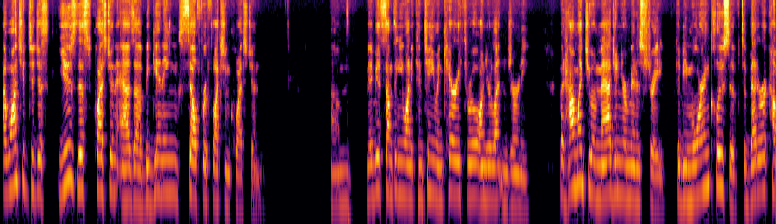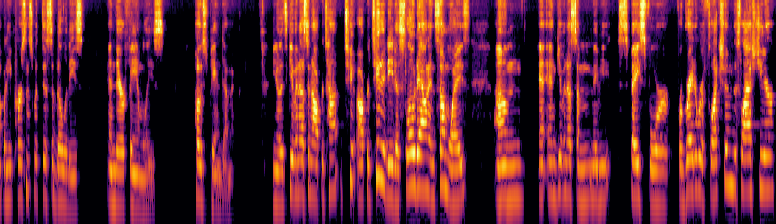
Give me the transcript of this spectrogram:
I want you to just use this question as a beginning self reflection question. Um, maybe it's something you want to continue and carry through on your Lenten journey. But how might you imagine your ministry could be more inclusive to better accompany persons with disabilities and their families post pandemic? You know, it's given us an opportunity to slow down in some ways um, and, and given us some maybe space for for greater reflection this last year.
